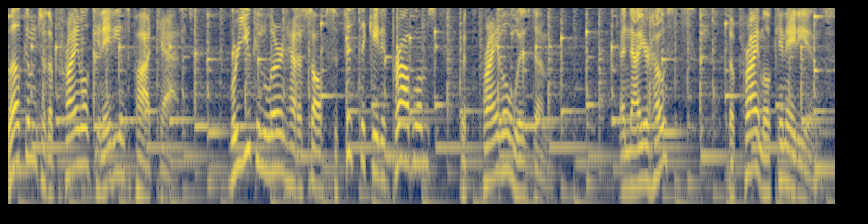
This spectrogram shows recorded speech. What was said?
Welcome to the Primal Canadians podcast, where you can learn how to solve sophisticated problems with primal wisdom. And now, your hosts, the Primal Canadians.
